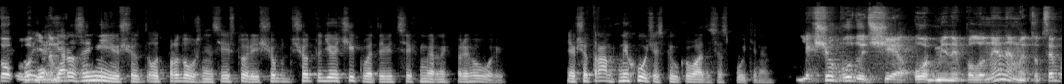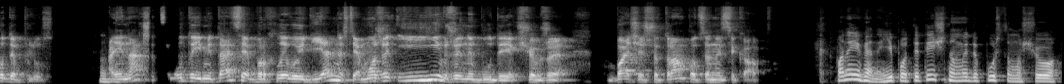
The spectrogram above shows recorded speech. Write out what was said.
того Ну, я, не я розумію, що от продовження цієї історії, що, що тоді очікувати від цих мирних переговорів, якщо Трамп не хоче спілкуватися з Путіним. Якщо будуть ще обміни полоненими, то це буде плюс. Мгм. А інакше це буде імітація борхливої діяльності, а може і її вже не буде, якщо вже бачать, що Трампу це не цікаво. Пане Євгене, гіпотетично, ми допустимо, що,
